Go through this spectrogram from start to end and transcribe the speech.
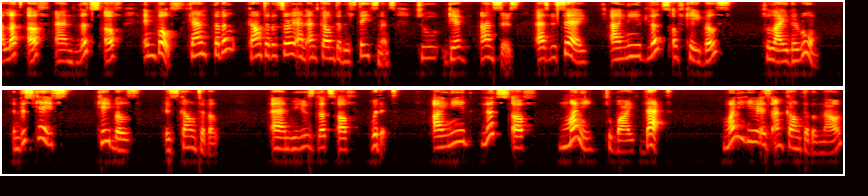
a lot of and lots of in both countable, countable sorry, and uncountable statements to give answers. As we say, I need lots of cables to light the room. In this case, cables is countable and we use lots of with it. I need lots of money to buy that. Money here is uncountable noun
